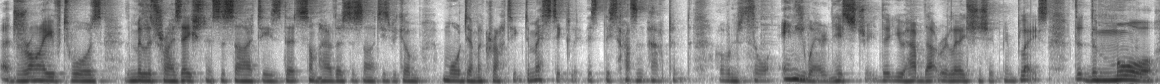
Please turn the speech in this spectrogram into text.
a drive towards the militarisation of societies that somehow those societies become more democratic domestically. This, this hasn't happened. I wouldn't have thought anywhere in history that you have that relationship in place. The, the more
